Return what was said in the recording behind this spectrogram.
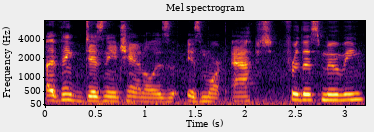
I think Disney Channel is is more apt for this movie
